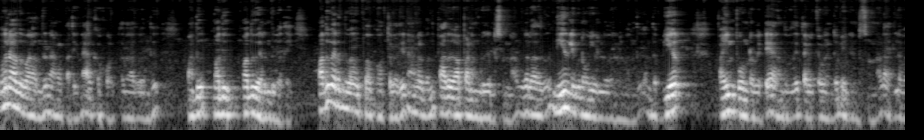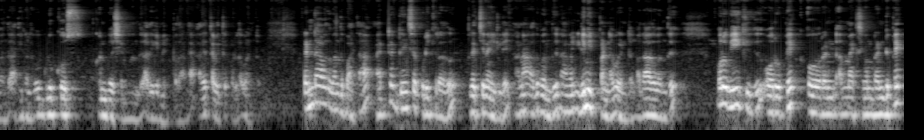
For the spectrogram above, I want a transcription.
முதலாவது வந்து நாங்கள் பார்த்திங்கன்னா ஆல்கஹால் அதாவது வந்து மது மது மது அருந்துவதை. மது அருந்துவதை பொறுத்தவரை நாங்கள் வந்து பாதுகாப்பான முறை என்று சொன்னால் முதலாவது நீரிழிவு நோய் உள்ளவர்கள் வந்து அந்த பியர் பைன் போன்றவற்றை அருந்துவதை தவிர்க்க வேண்டும். என்று சொன்னால் அதில் வந்து அதிக அளவு குளுக்கோஸ் கன்வர்ஷன் வந்து அதிகம் இருப்பதால் அதை தவிர்த்து கொள்ள வேண்டும். ரெண்டாவது வந்து பார்த்தா மற்ற ட்ரிங்க்ஸை குடிக்கிறது பிரச்சனை இல்லை. ஆனால் அது வந்து நாங்கள் லிமிட் பண்ண வேண்டும். அதாவது வந்து ஒரு வீக்குக்கு ஒரு பெக் ஒரு ரெண்டு மேக்ஸிமம் ரெண்டு பெக்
